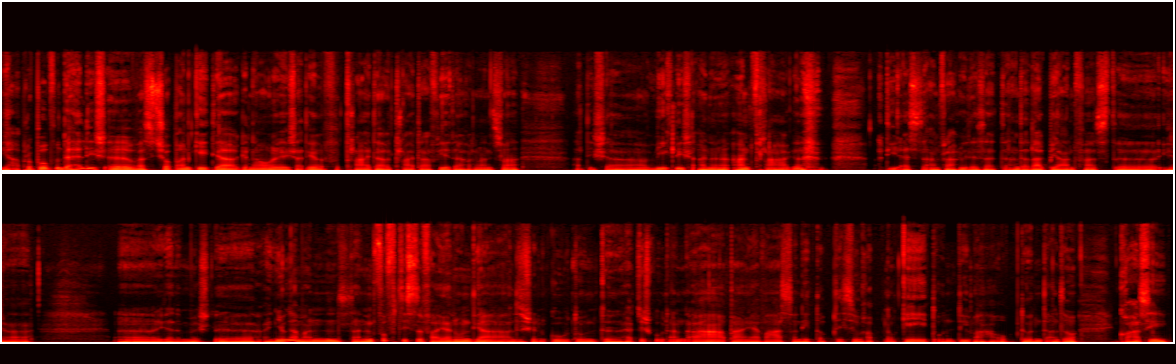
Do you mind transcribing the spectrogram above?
Ja, apropos wunderherrlich, äh, was Job angeht, ja genau, ich hatte ja vor drei Tagen, drei Tagen, vier Tagen, war, hatte ich ja wirklich eine Anfrage, die erste Anfrage wieder seit anderthalb Jahren fast, äh, ja, äh, ja, da möchte äh, ein junger Mann seinen 50. feiern und ja, alles schön gut und äh, hört sich gut an, aber er weiß noch nicht, ob das überhaupt noch geht und überhaupt und also quasi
